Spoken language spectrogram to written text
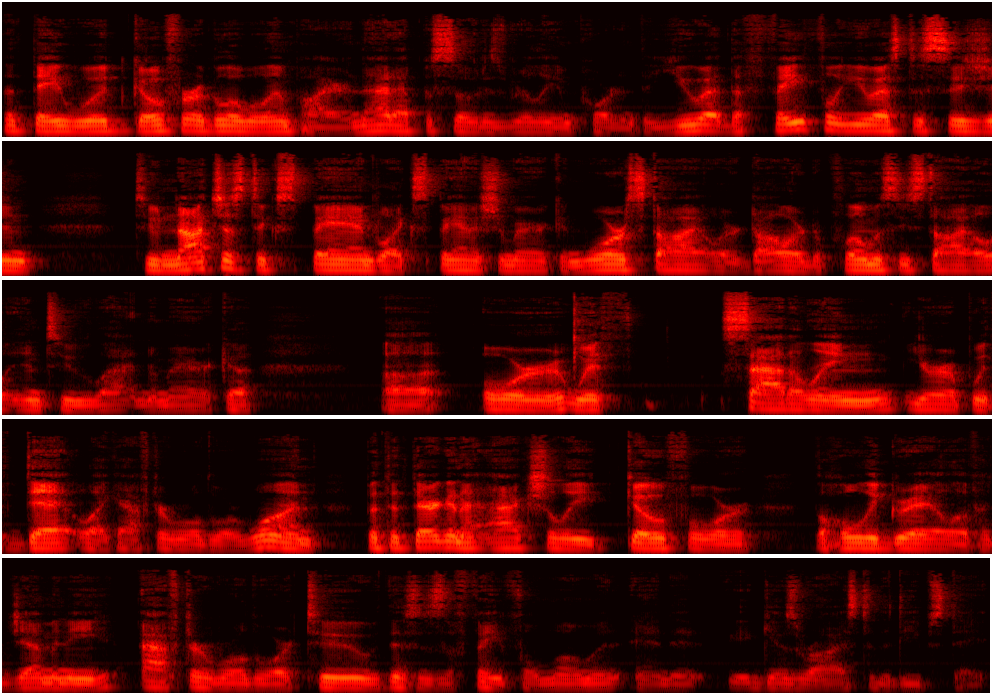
that they would go for a global empire. And that episode is really important. The US, the fateful US decision to not just expand like Spanish American War style or dollar diplomacy style into Latin America uh, or with saddling Europe with debt like after World War One, but that they're going to actually go for the holy grail of hegemony after World War II. This is a fateful moment, and it, it gives rise to the deep state.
